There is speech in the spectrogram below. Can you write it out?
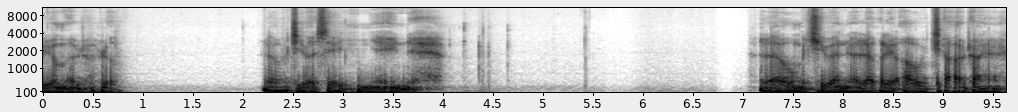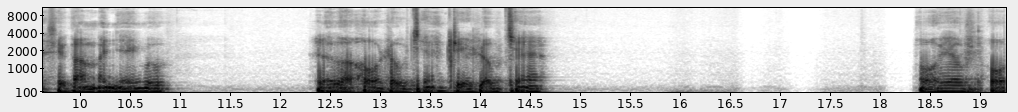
ပြီးတော့မလို့လောချီရစိတ်ငြိမ်တယ်လောမချီဘဲနဲ့လောကလေးအောက်ချတိုင်းစိတ်ကမငြိမ်ဘူးလောကဟောလှုပ်ခြင်းဒီလှုပ်ခြင်းဟောရဟော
